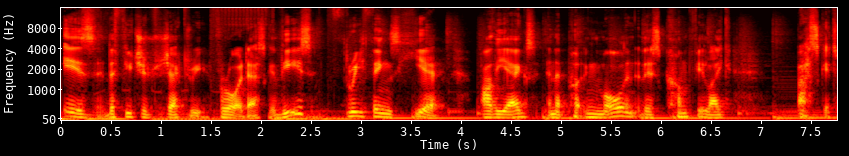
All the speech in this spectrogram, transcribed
is the future trajectory for Autodesk. These three things here are the eggs, and they're putting them all into this comfy like basket.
